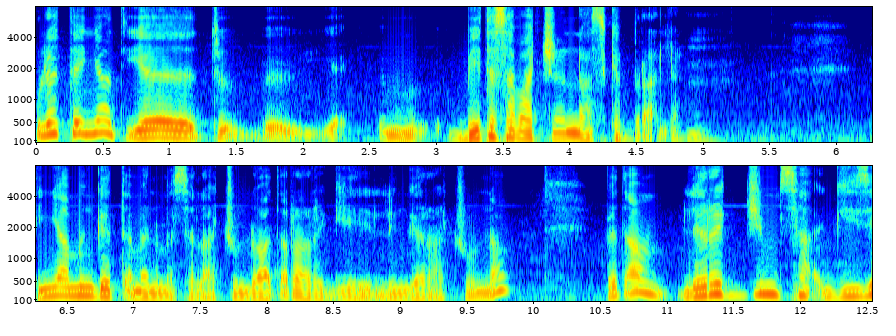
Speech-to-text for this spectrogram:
ሁለተኛ ቤተሰባችንን እናስከብራለን። እኛ ምን ገጠመን መሰላችሁ? እንደው አጠር አድርጌ ልንገራችሁና በጣም ለረጅም ጊዜ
